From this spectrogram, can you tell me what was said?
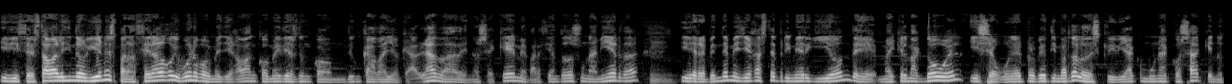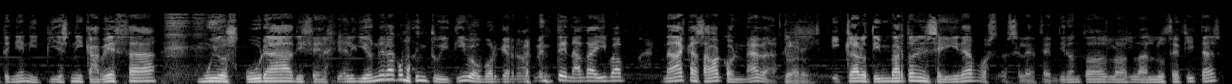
Y dice, estaba leyendo guiones para hacer algo y bueno, pues me llegaban comedias de un, de un caballo que hablaba, de no sé qué, me parecían todos una mierda. Hmm. Y de repente me llega este primer guion de Michael McDowell y según el propio Tim Burton lo describía como una cosa que no tenía ni pies ni cabeza, muy oscura. Dice, el guion era como intuitivo porque realmente nada iba nada casaba con nada. Claro. Y claro, Tim Burton enseguida pues se le encendieron todas las lucecitas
